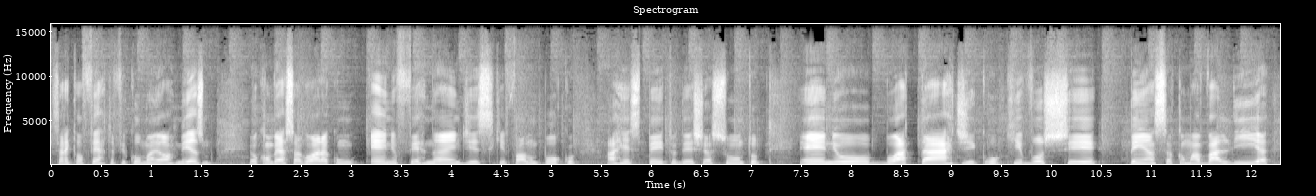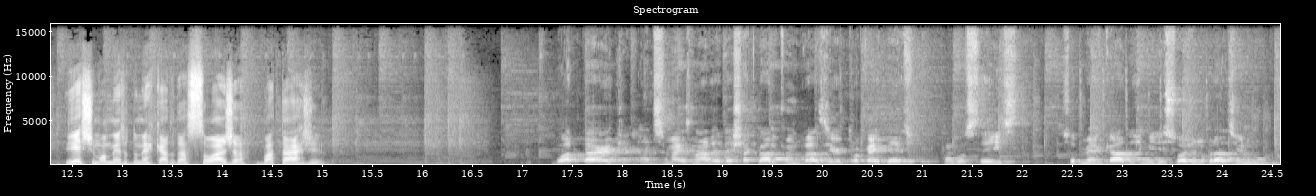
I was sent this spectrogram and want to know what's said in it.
Será que a oferta ficou maior mesmo? Eu converso agora com Enio Fernandes, que fala um pouco a respeito deste assunto. Enio, boa tarde. O que você pensa, como avalia este momento do mercado da soja? Boa tarde. Boa tarde. Antes de mais nada, deixar claro que é um prazer trocar ideias com vocês sobre o mercado de milho e soja no Brasil e no mundo.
